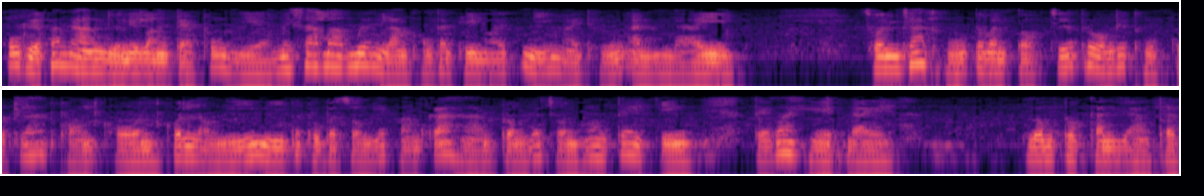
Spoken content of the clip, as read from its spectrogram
พวกเหลือพระนางอยู่ในวังแต่ผู้เดียว ไม่ทราบว่าเบื้องหลังของกันทีน้อยผู้นี้หมายถึงอันใด ชนชาติหูตะวันตกเชื้อพระองค์ได้ถูกกดลากถอนโคน คนเหล่านี้มีวัตถุประสงค์และความกล้าหาญตรงว่าชนห้องเต้จริง แต่ว่าเหตุใดรวมตัวกันอย่างประ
